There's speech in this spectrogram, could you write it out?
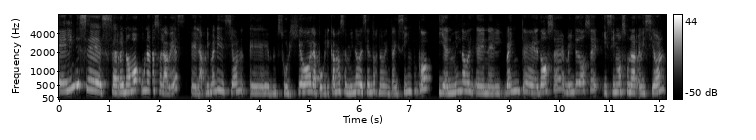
El índice se renovó una sola vez. Eh, la primera edición eh, surgió, la publicamos en 1995 y en, el 2012, 2012 hicimos una revisión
